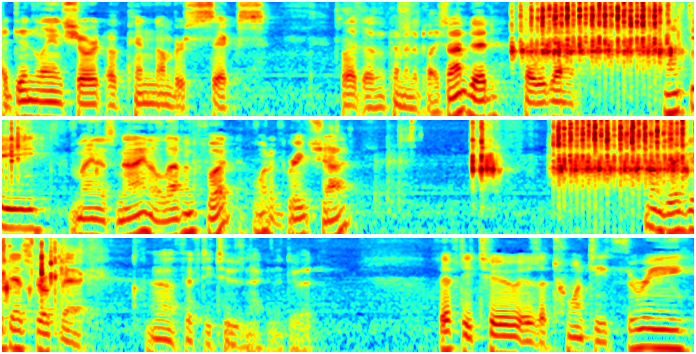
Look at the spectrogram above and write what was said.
I didn't land short of pin number six. So that doesn't come into play. So I'm good. So we got 20 minus 9, 11 foot. What a great shot. Come on, Greg, get that stroke back. Oh, 52 is not going to do it. 52 is a 23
